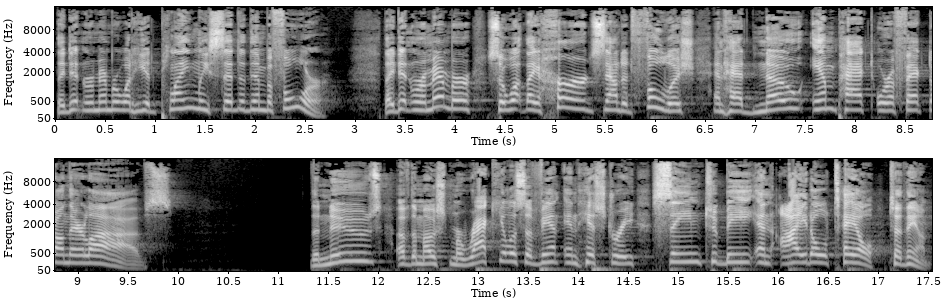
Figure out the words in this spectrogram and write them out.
They didn't remember what he had plainly said to them before. They didn't remember, so what they heard sounded foolish and had no impact or effect on their lives. The news of the most miraculous event in history seemed to be an idle tale to them.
